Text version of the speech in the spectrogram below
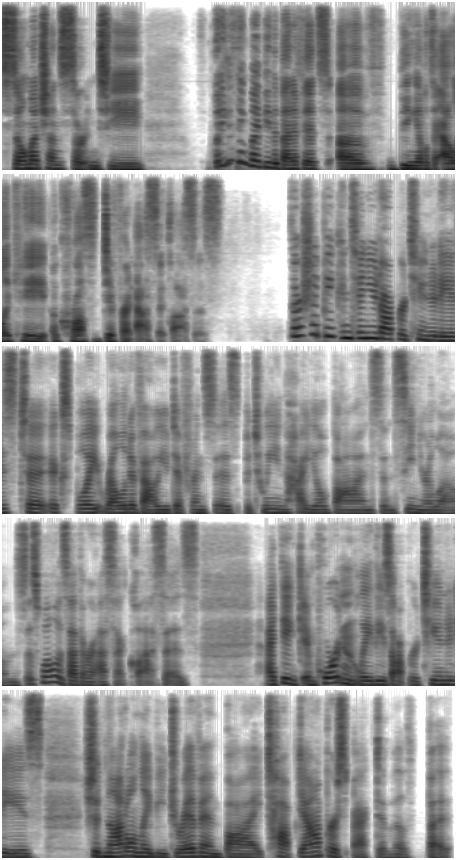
so much uncertainty, what do you think might be the benefits of being able to allocate across different asset classes? There should be continued opportunities to exploit relative value differences between high yield bonds and senior loans, as well as other asset classes. I think importantly, these opportunities should not only be driven by top down perspective, but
